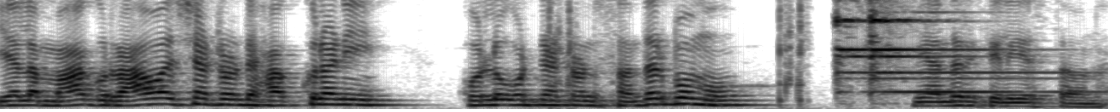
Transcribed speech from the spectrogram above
ఇలా మాకు రావాల్సినటువంటి హక్కులని కొల్లగొట్టినటువంటి సందర్భము మీ అందరికీ తెలియజేస్తా ఉన్నా.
